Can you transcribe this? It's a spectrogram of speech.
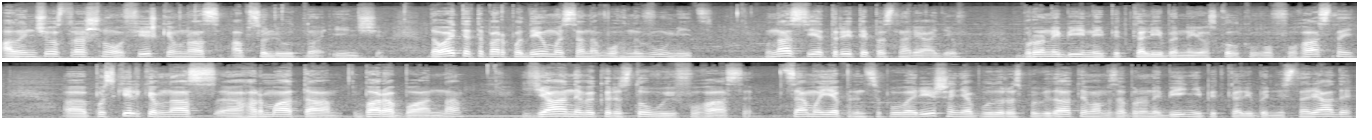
Але нічого страшного, фішки в нас абсолютно інші. Давайте тепер подивимося на вогневу міць. У нас є три типи снарядів: бронебійний, підкаліберний, осколково-фугасний. Е, Оскільки в нас е, гармата барабанна, я не використовую фугаси. Це моє принципове рішення, буду розповідати вам за бронебійні підкаліберні снаряди.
